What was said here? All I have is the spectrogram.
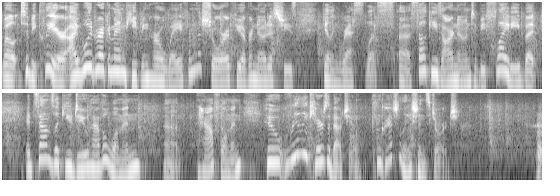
Well, to be clear, I would recommend keeping her away from the shore if you ever notice she's feeling restless. Uh, Selkies are known to be flighty, but it sounds like you do have a woman, uh, half woman, who really cares about you. Congratulations, George.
